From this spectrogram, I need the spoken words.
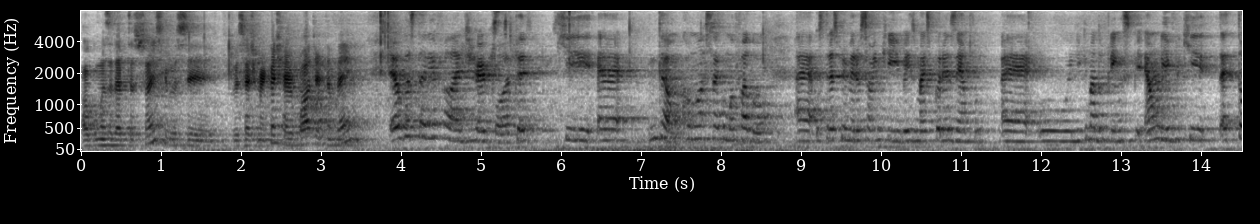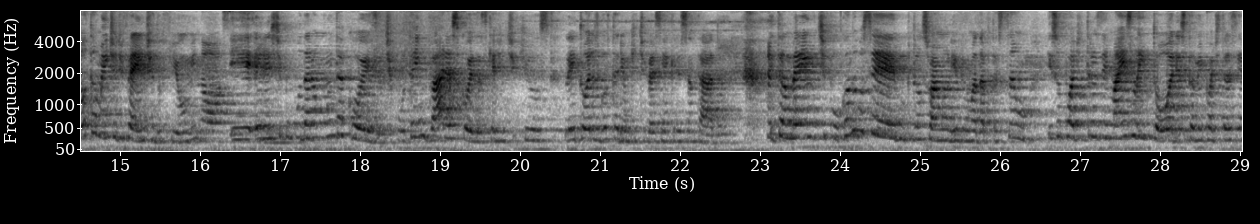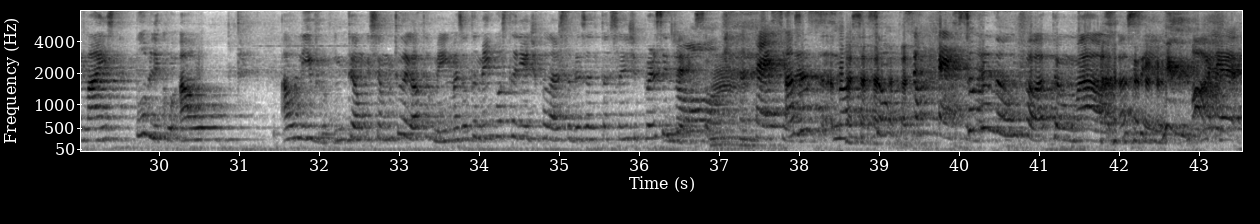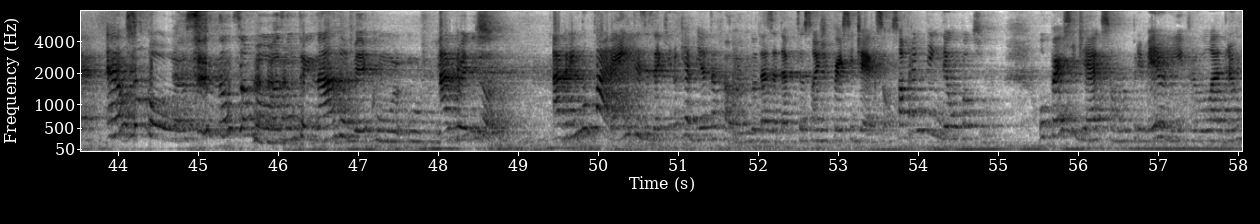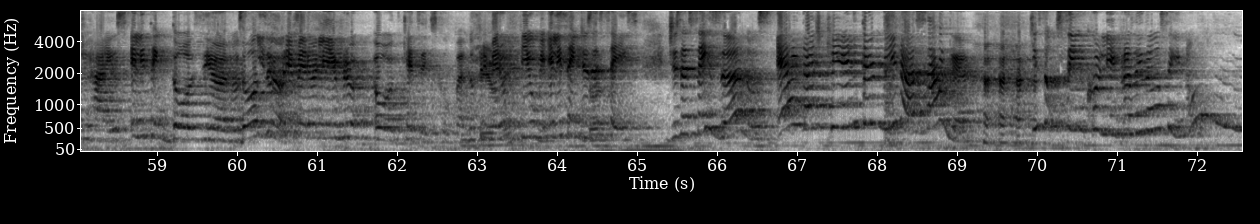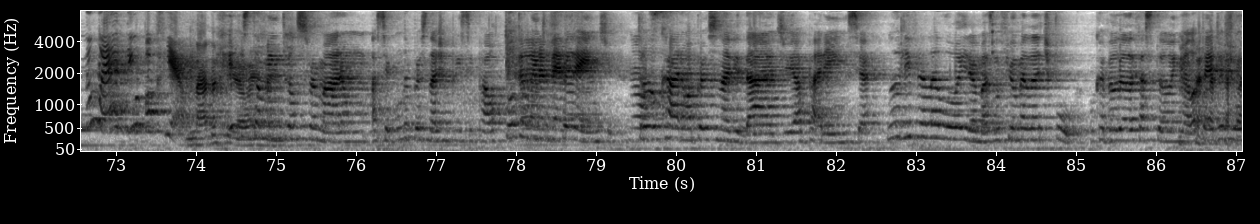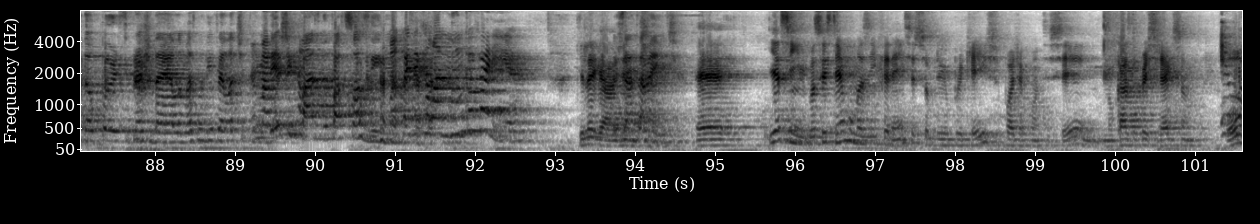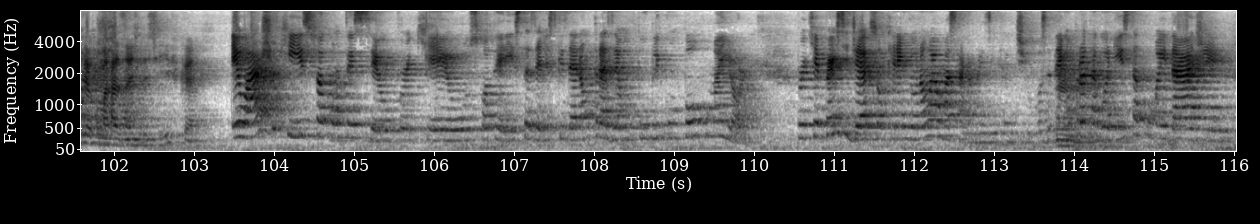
Algumas adaptações que você, que você acha marcante? Harry Potter também? Eu gostaria de falar de Harry Potter, que é. Então, como a Saguma falou, é, os três primeiros são incríveis, mas, por exemplo, é, o Enigma do Príncipe é um livro que é totalmente diferente do filme. Nossa. E eles, tipo, mudaram muita coisa. Tipo, tem várias coisas que, a gente, que os leitores gostariam que tivessem acrescentado. E também, tipo, quando você transforma um livro em uma adaptação, isso pode trazer mais leitores, também pode trazer mais público ao ao livro. Então, isso é muito legal também, mas eu também gostaria de falar sobre as adaptações de Percy Jackson. Nossa, péssimas. As, nossa, são, são péssimas. Só pra não falar tão mal, assim. olha, não são boas. Não são boas, não tem nada a ver com o, o livro. Abrindo, abrindo parênteses aqui no que a Bia tá falando das adaptações de Percy Jackson, só pra entender um pouquinho. O Percy Jackson, no primeiro livro, O Ladrão de Raios, ele tem 12 anos. 12 e no anos. primeiro livro, oh, quer dizer, desculpa, no filme. primeiro filme, ele tem 16. 16 anos é a idade que ele termina a saga. que são cinco livros, então assim, não não é nem um pouco fiel. Nada fiel. Eles também transformaram a segunda personagem principal totalmente diferente. Nossa. Trocaram a personalidade, a aparência. No livro ela é loira, mas no filme ela é tipo, o cabelo dela é castanho. Ela pede ajuda ao Percy pra ajudar ela, mas no livro ela tipo, Uma deixa em paz que eu faço sozinha. Uma coisa que ela nunca faria. Que legal, Exatamente. gente. É, e assim, vocês têm algumas inferências sobre o porquê isso pode acontecer? No caso do Percy Jackson, eu houve acho... alguma razão específica? Eu acho que isso aconteceu porque os roteiristas eles quiseram trazer um público um pouco maior. Porque Percy Jackson, querendo ou não, é uma saga mais infantil. Você tem hum. um protagonista com uma idade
